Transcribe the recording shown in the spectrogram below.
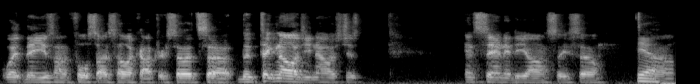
what they use on a full size helicopter. So it's uh, the technology now is just insanity, honestly. So yeah. um,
